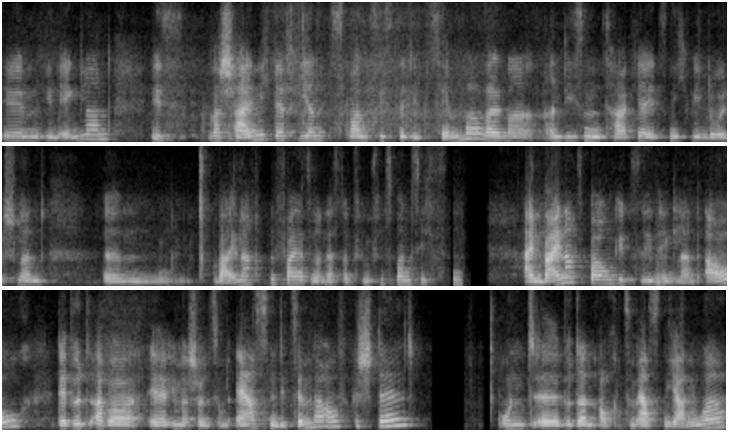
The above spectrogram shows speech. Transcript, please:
ähm, in England ist wahrscheinlich der 24. Dezember, weil man an diesem Tag ja jetzt nicht wie in Deutschland ähm, Weihnachten feiert, sondern erst am 25. Ein Weihnachtsbaum gibt es in England auch. Der wird aber äh, immer schon zum 1. Dezember aufgestellt. und äh, wird dann auch zum 1. Januar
